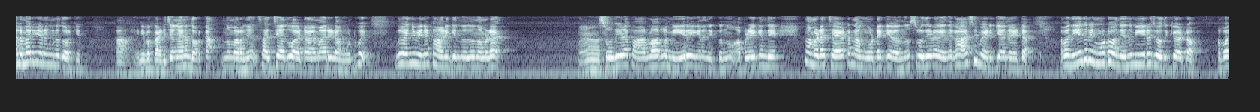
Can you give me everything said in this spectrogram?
അലമാരി ഞാൻ അങ്ങനെ തുറക്കും. ആ ഇനിയിപ്പോൾ കടിച്ചെങ്ങാനും തുറക്കാം. എന്ന് പറഞ്ഞ് സച്ചി അതുമായിട്ട് അലമാരിയുടെ അങ്ങോട്ട് പോയി. ഇത് കഴിഞ്ഞ് പിന്നെ കാണിക്കുന്നത് നമ്മുടെ ശ്രുതിയുടെ പാർലറിൽ മീര ഇങ്ങനെ നിൽക്കുന്നു. അപ്പോഴേക്കും എന്തേ നമ്മുടെ ചേട്ടൻ അങ്ങോട്ടേക്ക് വന്നു. ശ്രുതിയുടെ കയ്യിൽ നിന്ന് കാശ് മേടിക്കാനായിട്ട്. അപ്പോൾ നീ എന്തിനാ ഇങ്ങോട്ട് വന്നു? മീര ചോദിക്കും കേട്ടോ. അപ്പോൾ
